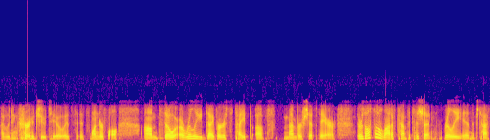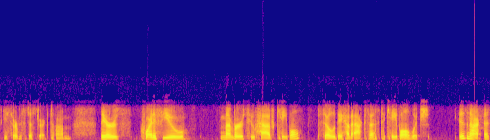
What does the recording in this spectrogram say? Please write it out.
I would encourage you to. It's it's wonderful. Um, so a really diverse type of membership there. There's also a lot of competition, really, in the Petoskey Service District. Um, there's quite a few members who have cable, so they have access to cable, which is not as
